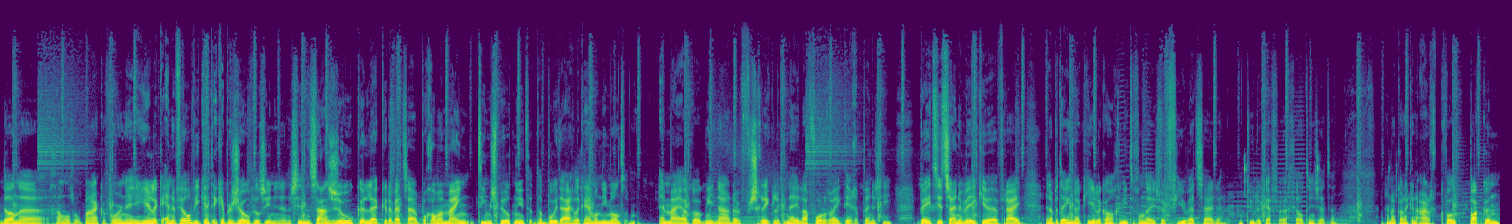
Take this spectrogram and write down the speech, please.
Dan eh, gaan we ons opmaken voor een heerlijk NFL-weekend. Ik heb er zoveel zin in. Er staan zulke lekkere wedstrijden op het programma. Mijn team speelt niet. Dat boeit eigenlijk helemaal niemand. En mij ook, ook niet. Na de verschrikkelijke nederlaag vorige week tegen Tennessee. Patriots zijn een weekje eh, vrij. En dat betekent dat ik heerlijk kan genieten van deze vier wedstrijden. Natuurlijk even geld inzetten. En dan kan ik een aardige quote pakken.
